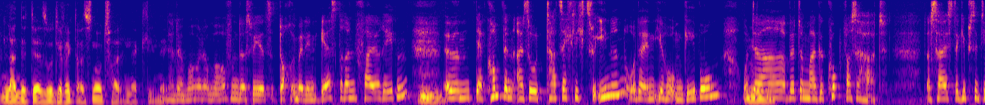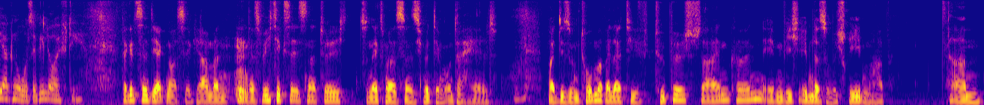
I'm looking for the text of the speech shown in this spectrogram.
landet der so direkt als Notfall in der Klinik. Na, da wollen wir doch mal hoffen, dass wir jetzt doch über den ersteren Fall reden. Mhm. Ähm, der kommt dann also tatsächlich zu Ihnen oder in Ihre Umgebung und mhm. da wird dann mal geguckt, was er hat. Das heißt, da gibt es eine Diagnose. Wie läuft die? Da gibt es eine Diagnostik. Ja, man, das Wichtigste ist natürlich zunächst mal, dass man sich mit dem unterhält. Weil die Symptome relativ typisch sein können, eben wie ich eben das so beschrieben habe. Ähm,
